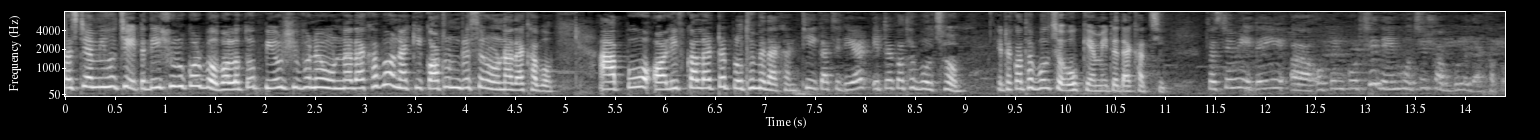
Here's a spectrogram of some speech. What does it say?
ফার্স্টে আমি হচ্ছে এটা দিয়ে শুরু করব বলো তো পিওর শিফনের ওড়না দেখাবো নাকি কটন ড্রেসের ওড়না দেখাবো? আপু অলিভ কালারটা প্রথমে দেখান। ঠিক আছে ডিয়ার এটার কথা বলছো? এটা কথা বলছো? ওকে আমি এটা দেখাচ্ছি। ফার্স্টে আমি এটাই ওপেন করছি দেন হচ্ছে সবগুলো দেখাবো।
